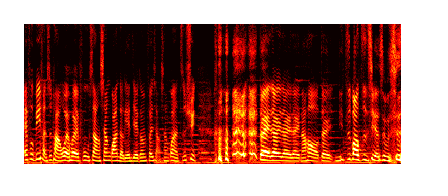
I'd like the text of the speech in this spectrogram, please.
，FB 粉丝团我也会附上相关的链接跟分享相关的资讯。对对对对，然后对你自暴自弃了是不是？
